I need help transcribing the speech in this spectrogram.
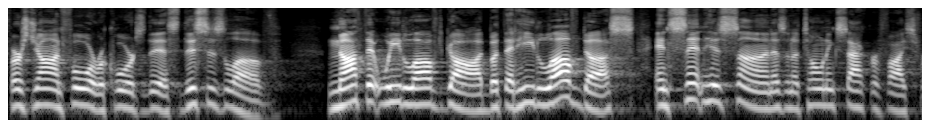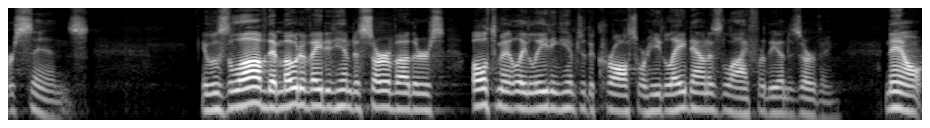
1 John 4 records this This is love not that we loved God, but that He loved us and sent His Son as an atoning sacrifice for sins. It was love that motivated Him to serve others, ultimately leading Him to the cross where He laid down His life for the undeserving. Now,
